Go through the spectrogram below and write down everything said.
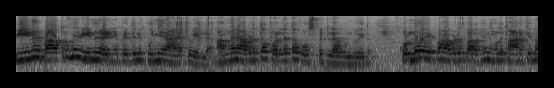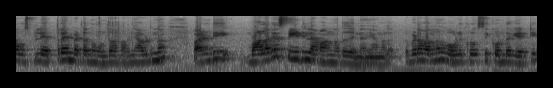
വീണ് ബാത്റൂമിൽ വീണ് കഴിഞ്ഞപ്പോഴത്തേന് കുഞ്ഞിന് അനക്കമില്ല. അങ്ങനെ അവിടുത്തെ കൊല്ലത്തെ ഹോസ്പിറ്റലാണ് കൊണ്ടുപോയത്. കൊണ്ടുപോയപ്പോൾ അവിടെ പറഞ്ഞ് നിങ്ങൾ കാണിക്കുന്ന ഹോസ്പിറ്റലിൽ എത്രയും പെട്ടെന്ന് കൊണ്ടുപോകാൻ പറഞ്ഞു. അവിടുന്ന് വണ്ടി വളരെ സ്പീഡിലാണ് വന്നത് തന്നെ ഞങ്ങൾ ഇവിടെ വന്ന് ഹോളി ക്രോസിൽ കൊണ്ട് കയറ്റി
